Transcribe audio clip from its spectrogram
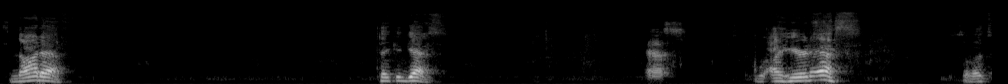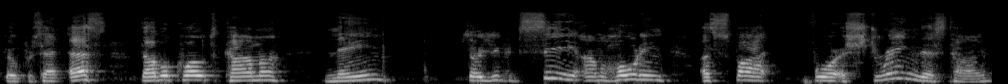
It's not F. Take a guess. S. I hear an S. So let's go percent S, double quotes, comma, name. So you can see I'm holding a spot for a string this time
